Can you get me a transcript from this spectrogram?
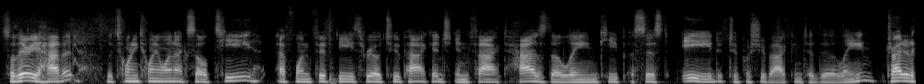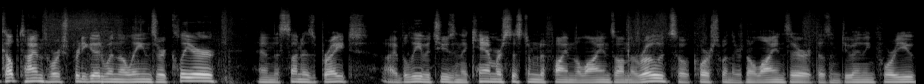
So there you have it. The 2021 XLT F-150 302 package, in fact, has the lane keep assist aid to push you back into the lane. Tried it a couple times, works pretty good when the lanes are clear and the sun is bright. I believe it's using the camera system to find the lines on the road. So of course, when there's no lines there, it doesn't do anything for you.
